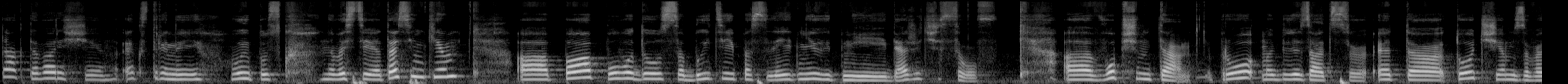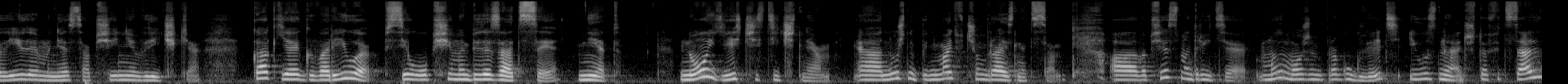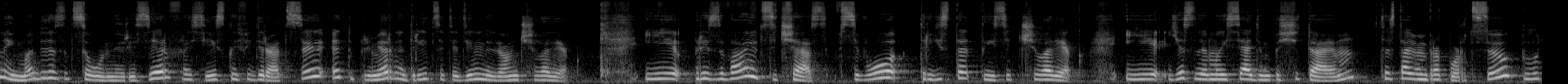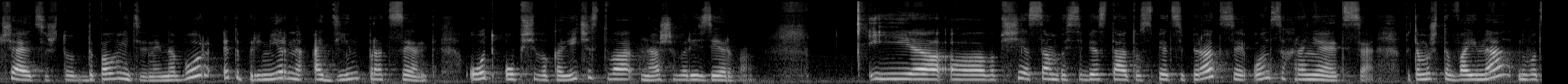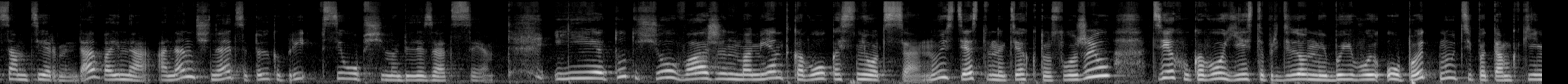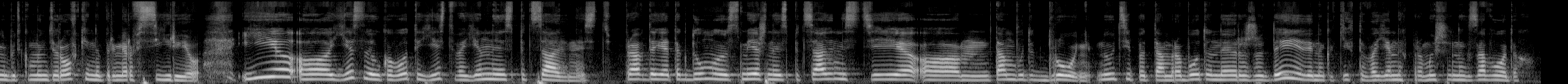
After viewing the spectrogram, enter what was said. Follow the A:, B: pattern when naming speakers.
A: Так, товарищи, экстренный выпуск новостей от Асеньки а, по поводу событий последних дней, даже часов. А, в общем-то, про мобилизацию. Это то, чем завалили мне сообщение в личке. Как я и говорила, всеобщей мобилизации нет – но есть частичные. А, нужно понимать, в чем разница. А, вообще, смотрите, мы можем прогуглить и узнать, что официальный мобилизационный резерв Российской Федерации это примерно 31 миллион человек. И призывают сейчас всего 300 тысяч человек. И если мы сядем, посчитаем, составим пропорцию, получается, что дополнительный набор – это примерно 1% от общего количества нашего резерва. И э, вообще сам по себе статус спецоперации, он сохраняется, потому что война, ну вот сам термин, да, война, она начинается только при всеобщей мобилизации. И тут еще важен момент, кого коснется. Ну, естественно, тех, кто служил, тех, у кого есть определенный боевой опыт, ну, типа там какие-нибудь командировки, например, в Сирию. И э, если у кого-то есть военная специальность, Правда, я так думаю, смежные специальности, там будет бронь, ну, типа там работа на РЖД или на каких-то военных промышленных заводах.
